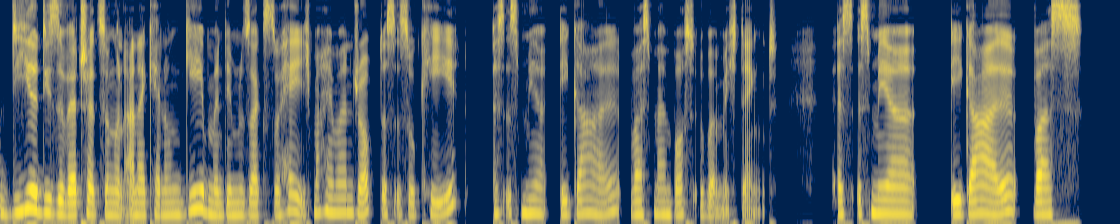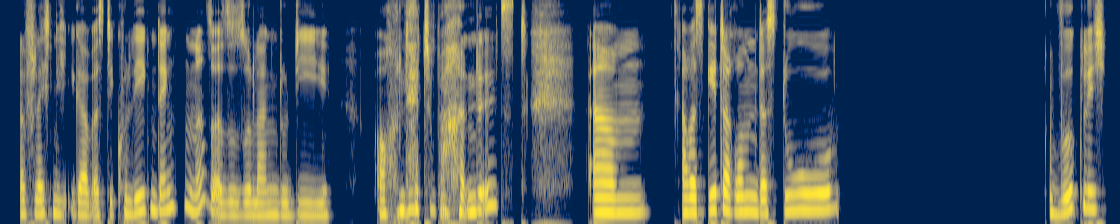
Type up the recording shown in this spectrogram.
dir diese Wertschätzung und Anerkennung geben, indem du sagst so, hey, ich mache hier meinen Job, das ist okay. Es ist mir egal, was mein Boss über mich denkt. Es ist mir egal, was, vielleicht nicht egal, was die Kollegen denken, ne? also solange du die auch nett behandelst. Ähm, aber es geht darum, dass du wirklich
